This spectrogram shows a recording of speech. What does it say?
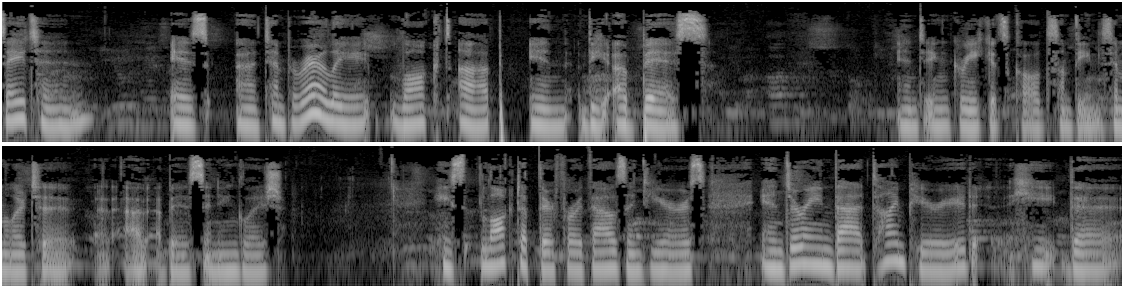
Satan is uh, temporarily locked up in the abyss. And in Greek, it's called something similar to uh, abyss in English. He's locked up there for a thousand years, and during that time period, he the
